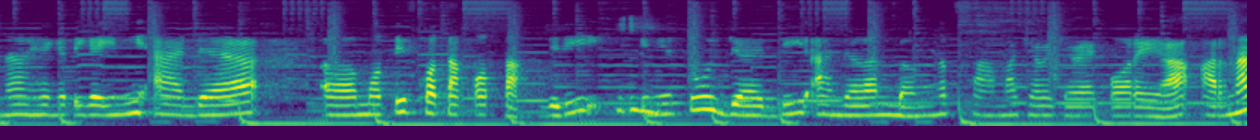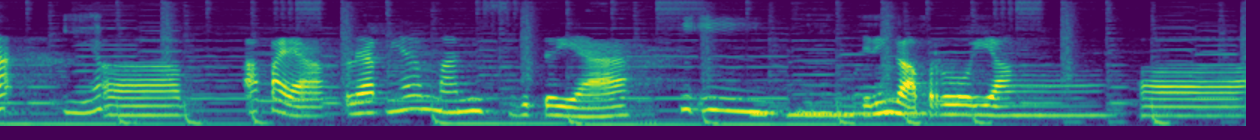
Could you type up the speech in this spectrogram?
Nah, yang ketiga ini ada eh, motif kotak-kotak. Jadi Mm-mm. ini tuh jadi andalan banget sama cewek-cewek Korea karena Iya. eh, apa ya kelihatannya manis gitu ya. Mm-mm, bener Jadi nggak perlu yang eh,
